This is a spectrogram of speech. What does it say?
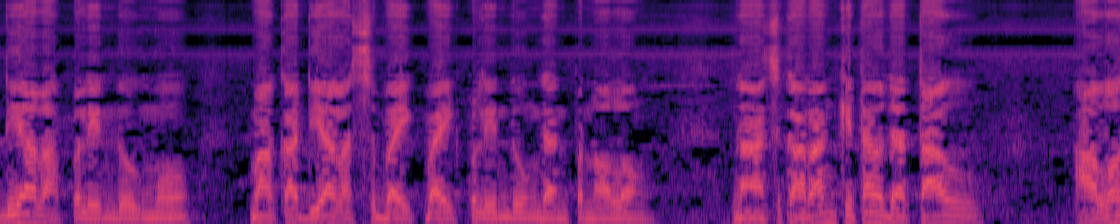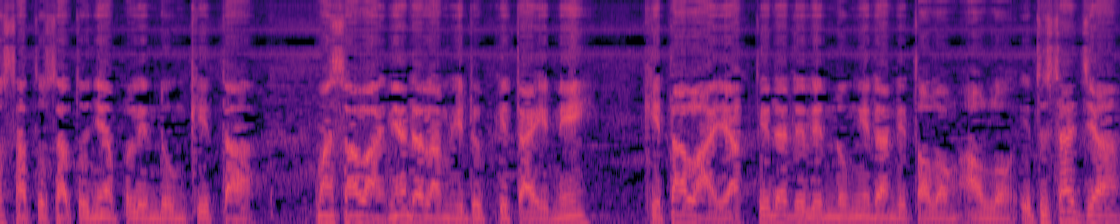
Dialah pelindungmu, maka dialah sebaik-baik pelindung dan penolong. Nah sekarang kita udah tahu Allah satu-satunya pelindung kita. Masalahnya dalam hidup kita ini, kita layak tidak dilindungi dan ditolong Allah. Itu saja.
